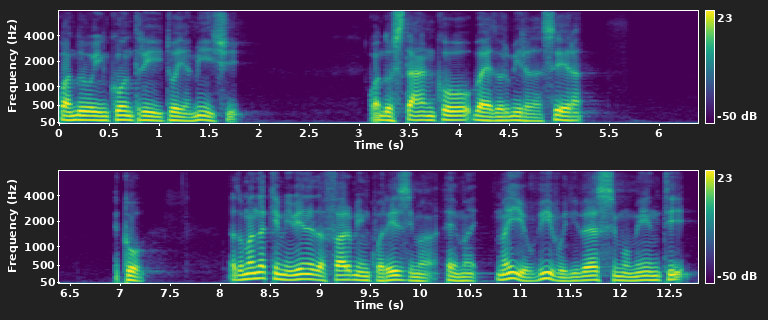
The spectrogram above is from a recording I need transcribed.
quando incontri i tuoi amici, quando stanco vai a dormire la sera. Ecco, la domanda che mi viene da farmi in Quaresima è ma, ma io vivo i diversi momenti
